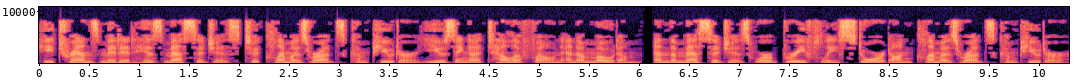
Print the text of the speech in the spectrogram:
he transmitted his messages to Klemesrud's computer using a telephone and a modem, and the messages were briefly stored on Klemesrud's computer.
